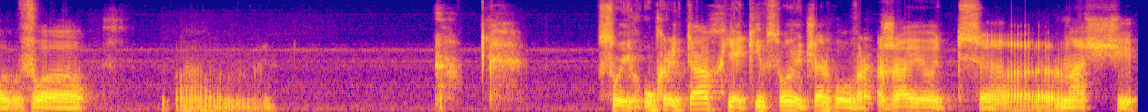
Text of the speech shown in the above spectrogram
в своїх укриттях, які в свою чергу вражають наші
